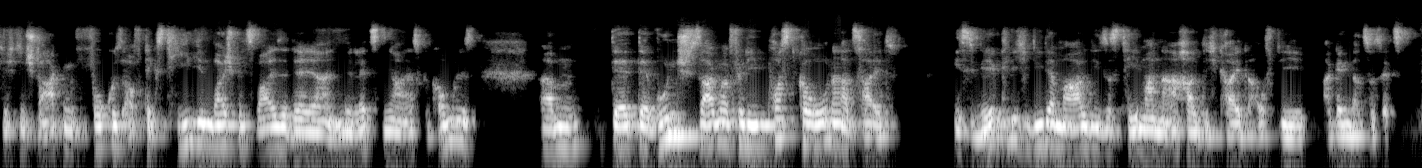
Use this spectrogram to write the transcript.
durch den starken Fokus auf Textilien beispielsweise, der ja in den letzten Jahren erst gekommen ist. Ähm, der, der Wunsch, sagen wir, für die Post-Corona-Zeit ist wirklich wieder mal dieses Thema Nachhaltigkeit auf die Agenda zu setzen.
